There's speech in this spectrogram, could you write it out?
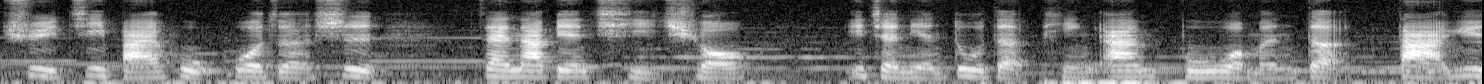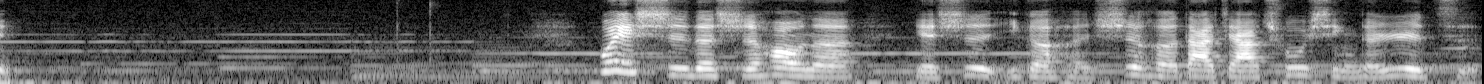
去祭白虎，或者是在那边祈求。一整年度的平安，补我们的大运。未时的时候呢，也是一个很适合大家出行的日子。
